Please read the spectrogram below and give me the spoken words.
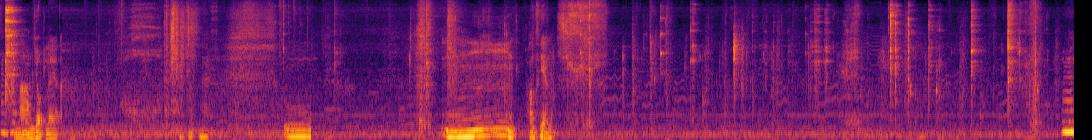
มันเผ็ดน้ำหยดเลยอะอื ฟังเสียงอืม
